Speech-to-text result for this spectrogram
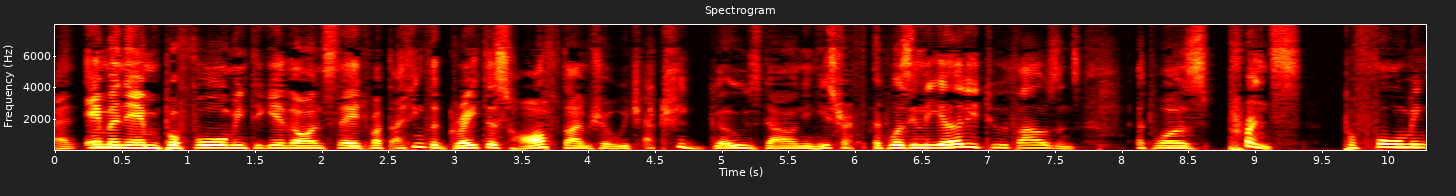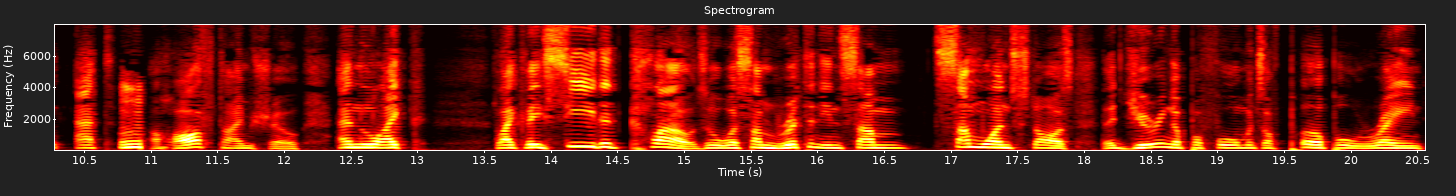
and Eminem performing together on stage. But I think the greatest halftime show, which actually goes down in history, it was in the early 2000s. It was Prince performing at mm. a halftime show and like, like they seeded clouds or was some written in some someone stars that during a performance of Purple Rain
